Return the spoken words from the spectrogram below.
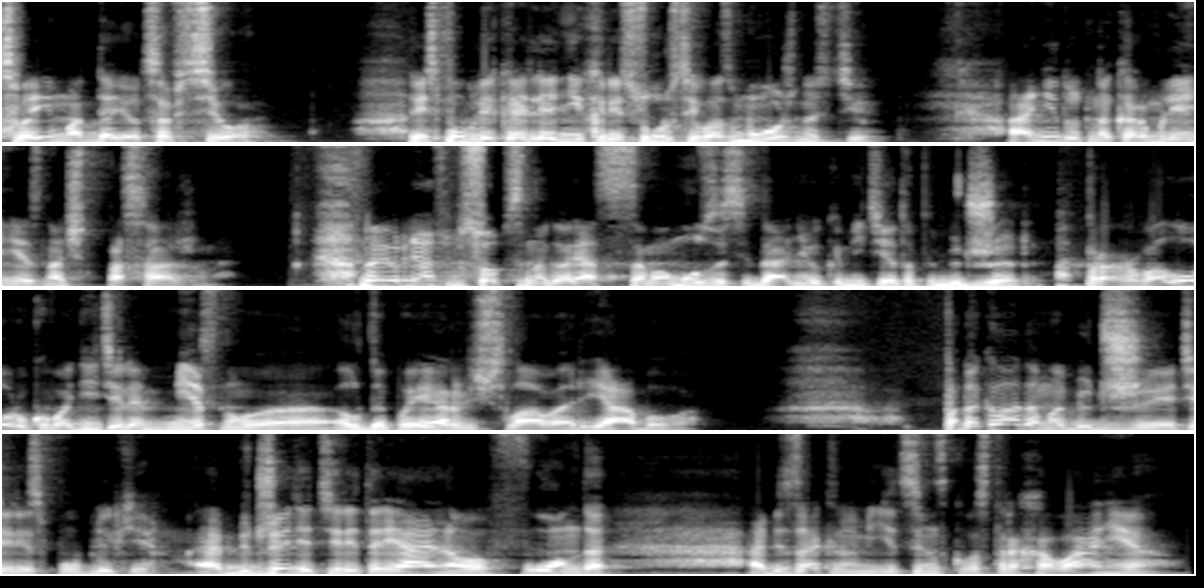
Своим отдается все. Республика для них ресурс и возможности – они тут на кормление, значит, посажены. Но вернемся, собственно говоря, к самому заседанию комитета по бюджету. Прорвало руководителя местного ЛДПР Вячеслава Рябова. По докладам о бюджете республики, о бюджете территориального фонда обязательного медицинского страхования,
